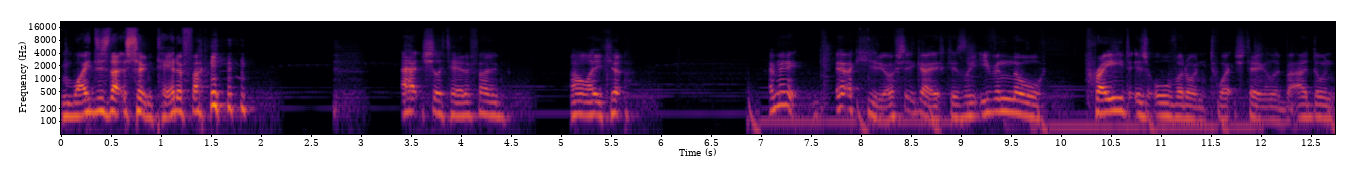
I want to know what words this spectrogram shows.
And why does that sound terrifying? Actually terrifying. I don't like it. I mean, out of curiosity, guys, because like even though Pride is over on Twitch technically, but I don't,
